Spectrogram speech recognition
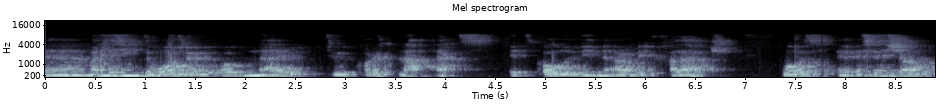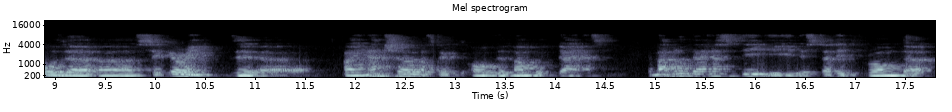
Uh, managing the water of Nile to correct land tax, it's called in the Arabic halaj, was uh, essential for the uh, securing the uh, financial aspect of the Mamluk dynasty. The Mamluk dynasty is started from the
